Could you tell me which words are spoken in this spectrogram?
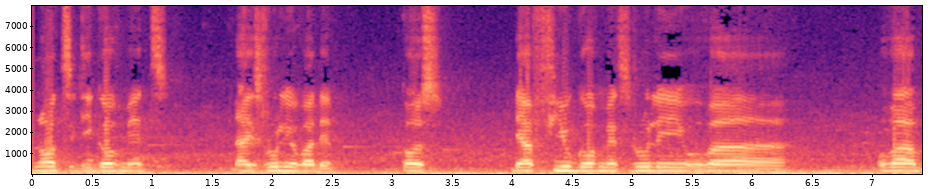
not the government that is ruling over them, because there are few governments ruling over over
